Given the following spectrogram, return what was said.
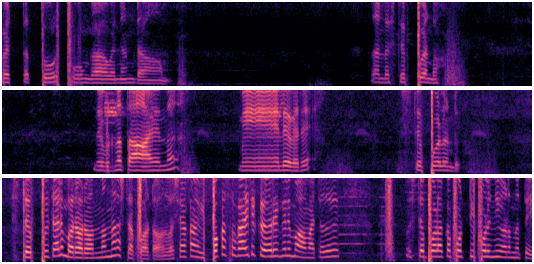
വെട്ടത്തൂർ പൂങ്കാവനം ഡാം അതുണ്ട് സ്റ്റെപ്പ് കണ്ടോ? ഇവിടുന്ന് താഴ്ന്ന് മേലെ വരെ സ്റ്റെപ്പുകളുണ്ട്. സ്റ്റെപ്പ് വെച്ചാലും പോരാ ഒരു ഒന്നൊന്നര സ്റ്റെപ്പ് കേട്ടോ പക്ഷേ ഇപ്പൊക്കെ സുഖമായിട്ട് കയറിയെങ്കിലും പോവാം. മറ്റത് സ്റ്റെപ്പുകളൊക്കെ പൊട്ടിപ്പൊളിഞ്ഞ് കിടന്നിട്ടേ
